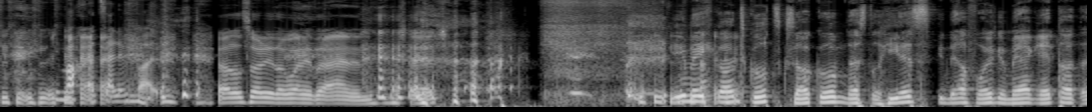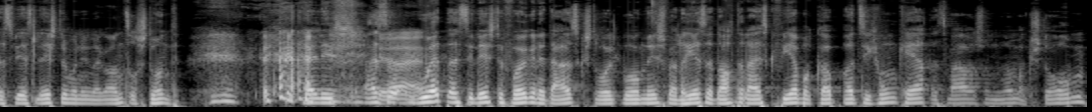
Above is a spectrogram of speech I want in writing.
ich mache jetzt alle im Fall. Oder soll ich da ohne Tränen? Verstehst Ich möchte ganz kurz gesagt haben, dass der Hies in der Folge mehr geredet hat, als wir das letzte Mal in einer ganzen Stunde. Weil ich, also Ja. gut, dass die letzte Folge nicht ausgestrahlt worden ist, weil der Hies hat 38 Fieber gehabt, hat sich umgekehrt, das war er schon einmal gestorben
